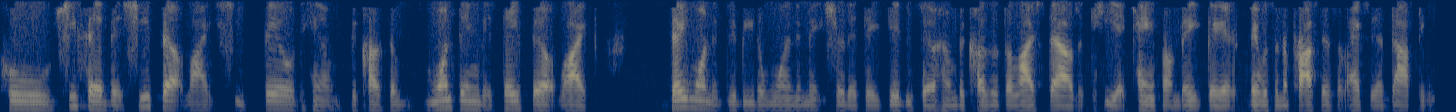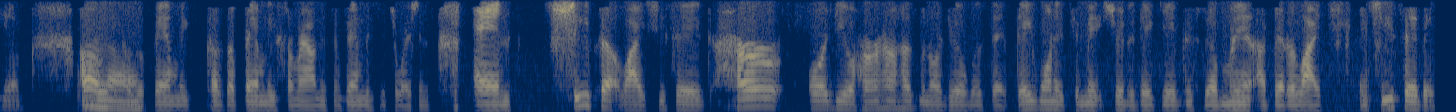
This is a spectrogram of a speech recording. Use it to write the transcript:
who she said that she felt like she failed him because the one thing that they felt like they wanted to be the one to make sure that they didn't fail him because of the lifestyle that he had came from. They they they was in the process of actually adopting him um, Oh, no. because of family because of family surroundings and family situations, and she felt like she said her ordeal, her and her husband ordeal was that they wanted to make sure that they gave this young man a better life. And she said that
